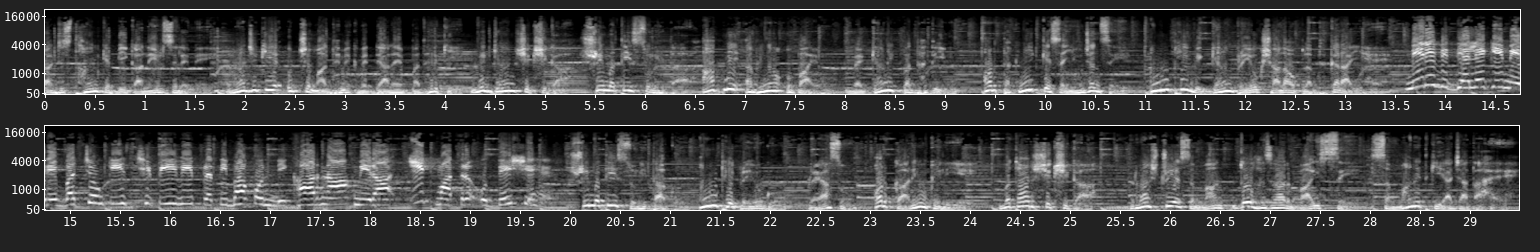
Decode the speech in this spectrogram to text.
राजस्थान के बीकानेर ज़िले में राजकीय उच्च माध्यमिक विद्यालय बधर की विज्ञान शिक्षिका श्रीमती सुनीता आपने अभिनव उपायों वैज्ञानिक पद्धतियों और तकनीक के संयोजन से अनूठी विज्ञान प्रयोगशाला उपलब्ध कराई है। मेरे विद्यालय के मेरे बच्चों की छिपी हुई प्रतिभा को निखारना मेरा एकमात्र उद्देश्य है। श्रीमती सुनीता को अनूठे प्रयोगों प्रयासों और कार्यों के लिए बतौर शिक्षिका राष्ट्रीय सम्मान 2022 से सम्मानित किया जाता है।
